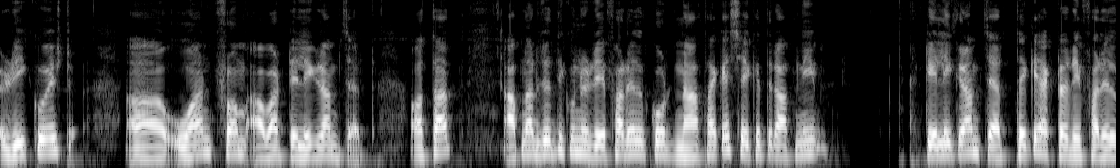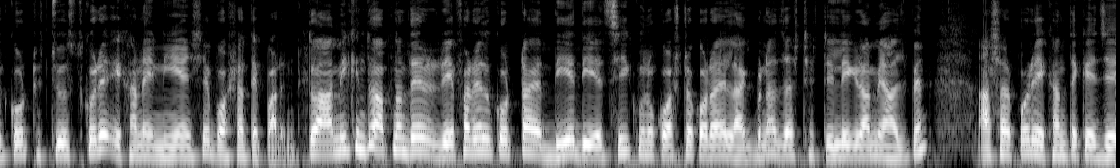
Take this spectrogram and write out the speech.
request one from our Telegram chat অর্থাৎ আপনার যদি কোনো রেফারেল কোড না থাকে, সেক্ষেত্রে আপনি টেলিগ্রাম চ্যাট থেকে একটা রেফারেল কোড চুজ করে এখানে নিয়ে এসে বসাতে পারেন। তো আমি কিন্তু আপনাদের রেফারেল কোডটা দিয়ে দিয়েছি, কোনো কষ্ট করাই লাগবে না জাস্ট টেলিগ্রামে আসবেন, আসার পরে এখান থেকে যে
